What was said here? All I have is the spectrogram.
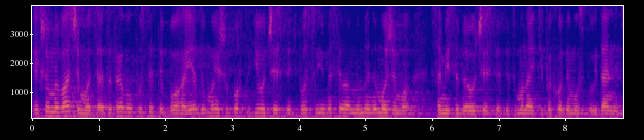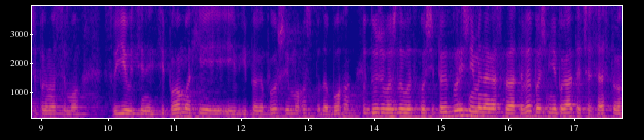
Якщо ми бачимо це, то треба впустити Бога. Я думаю, що Бог тоді очистить, бо своїми силами ми не можемо самі себе очистити. Тому навіть і приходимо у сповідальницю, приносимо свої оціни, ці промахи і, і перепрошуємо Господа Бога. Дуже важливо також і перед ближніми нараз сказати, вибач мені, брате чи сестро,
